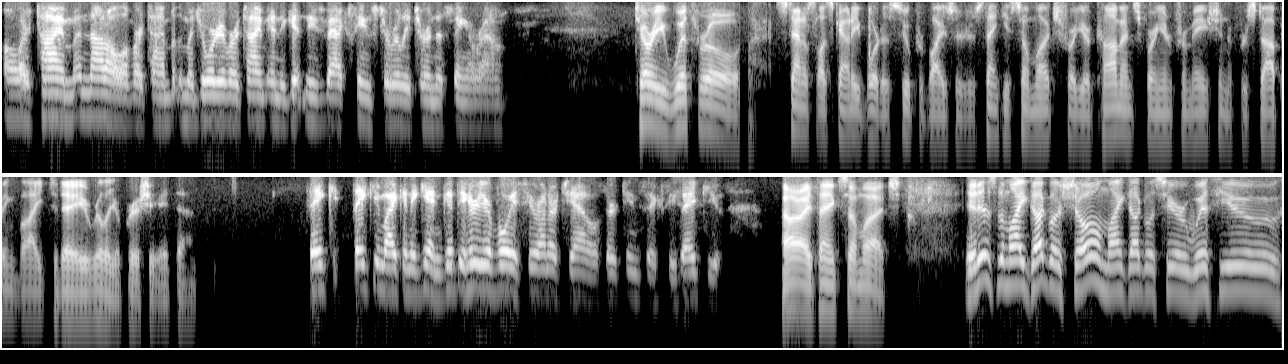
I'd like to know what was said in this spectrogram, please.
all our time, and not all of our time, but the majority of our time into getting these vaccines to really turn this thing around. Terry Withrow, Stanislaus County Board of Supervisors, thank you so much for your comments, for your information, for stopping by today. Really appreciate that. Thank you, thank you, Mike. And again, good to hear your voice here on our channel, 1360. Thank you. All right, thanks so much. It is the Mike Douglass Show. Mike Douglass here with you.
